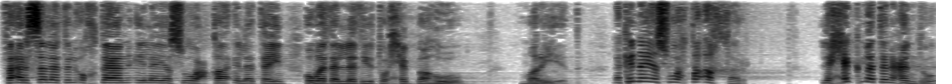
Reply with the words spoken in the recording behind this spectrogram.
فأرسلت الأختان إلى يسوع قائلتين هو ذا الذي تحبه؟ مريض. لكن يسوع تأخر لحكمة عنده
